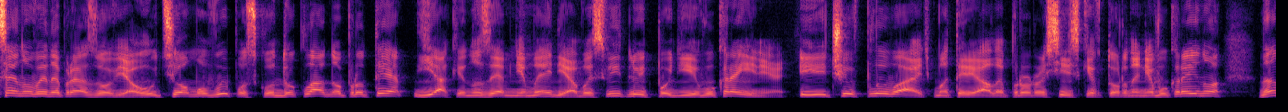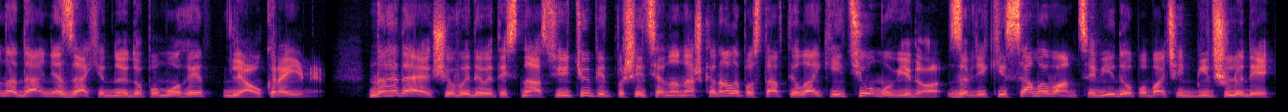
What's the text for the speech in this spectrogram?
Це новини про Азов'я. У цьому випуску докладно про те, як іноземні медіа висвітлюють події в Україні і чи впливають матеріали про російське вторгнення в Україну на надання західної допомоги для України. Нагадаю, якщо ви дивитесь нас в YouTube, підпишіться на наш канал і поставте лайк і цьому відео. Завдяки саме вам це відео побачить більше людей,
